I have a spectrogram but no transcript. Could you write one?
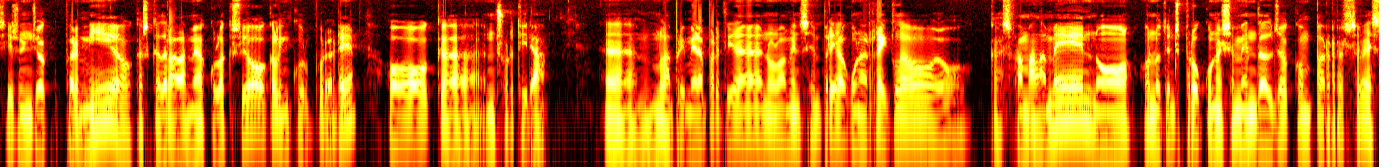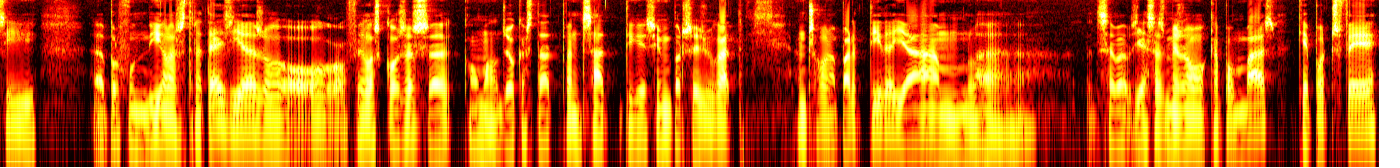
si és un joc per mi o que es quedarà a la meva col·lecció o que l'incorporaré o que en sortirà. Eh, la primera partida normalment sempre hi ha alguna regla o, que es fa malament o, o no tens prou coneixement del joc com per saber si aprofundir a les estratègies o, o fer les coses eh, com el joc ha estat pensat, diguéssim, per ser jugat. En segona partida ja amb la ja saps més cap on vas, què pots fer,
